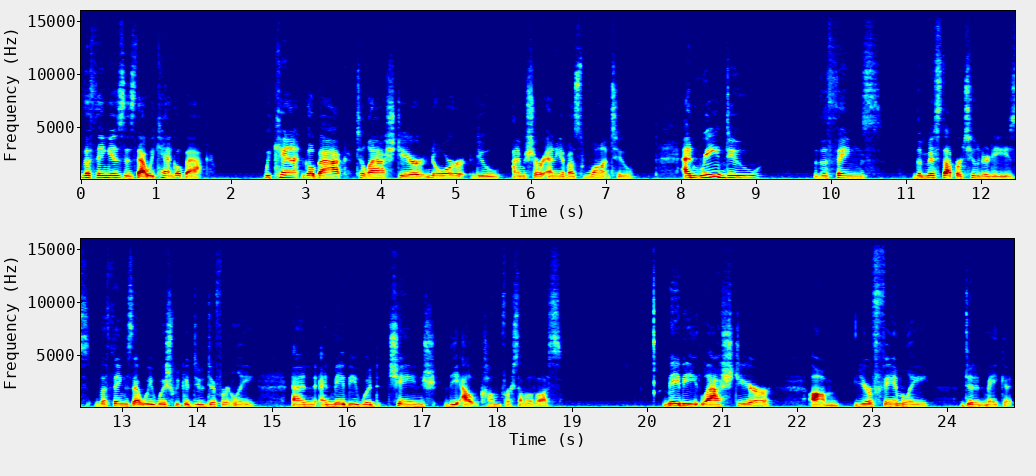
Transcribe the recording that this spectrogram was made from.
The thing is is that we can't go back. We can't go back to last year, nor do I'm sure any of us want to, and redo the things, the missed opportunities, the things that we wish we could do differently, and, and maybe would change the outcome for some of us maybe last year um, your family didn't make it.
